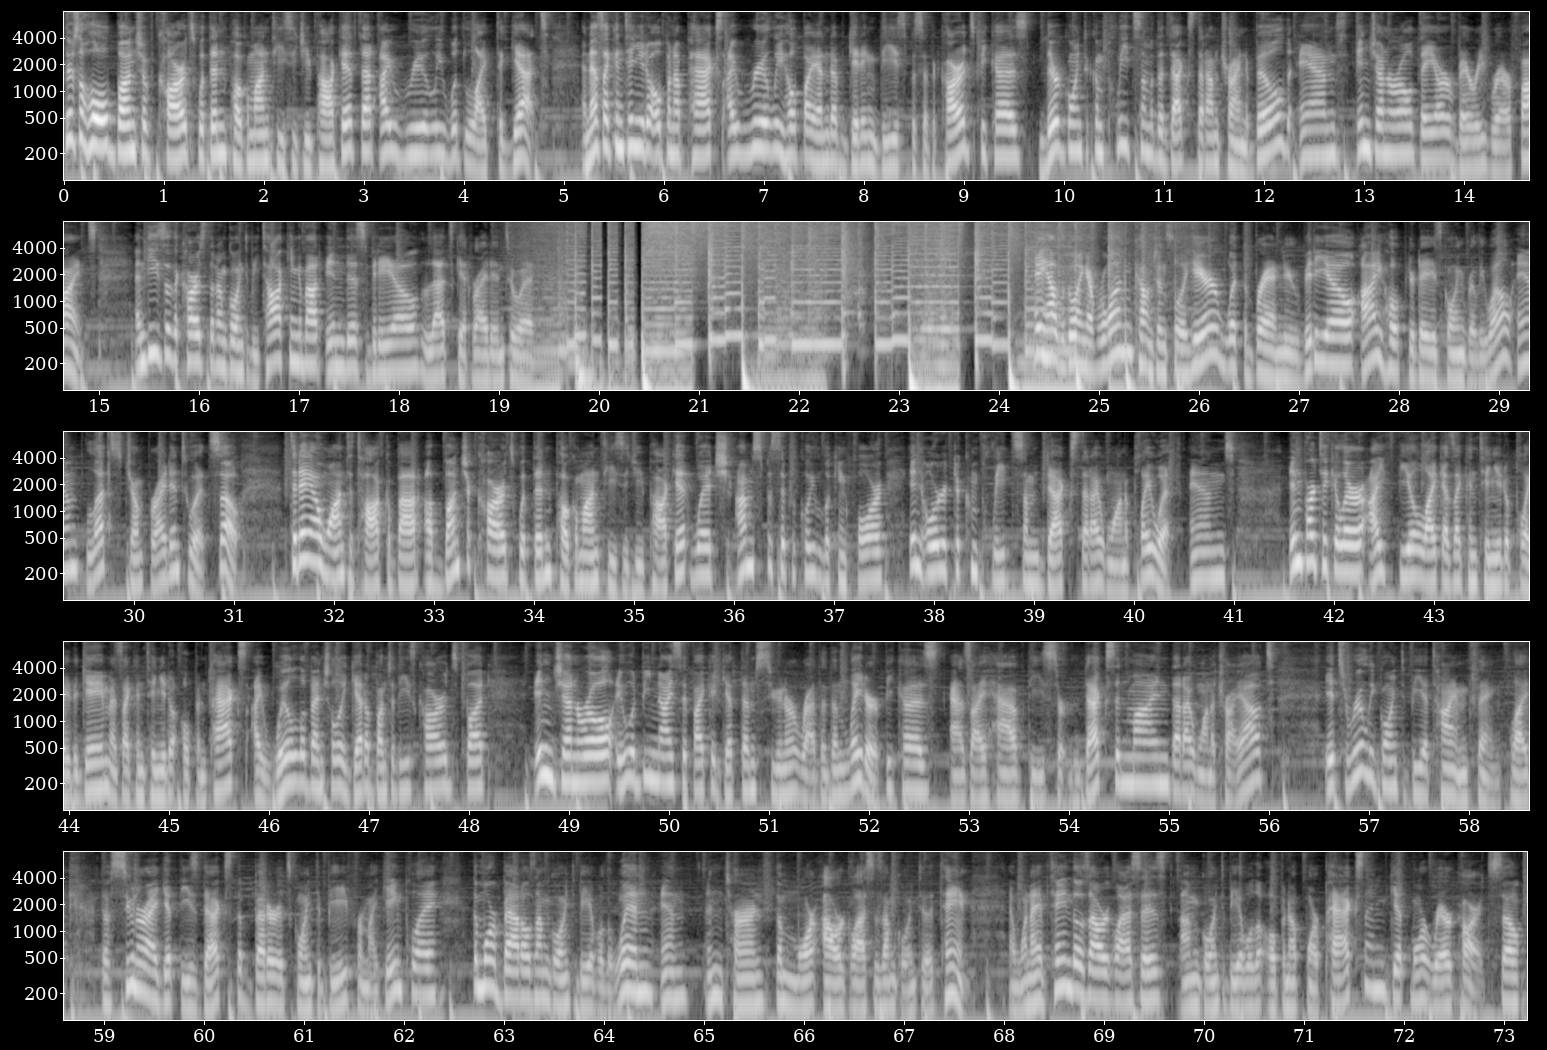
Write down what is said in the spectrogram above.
There's a whole bunch of cards within Pokemon TCG Pocket that I really would like to get. And as I continue to open up packs, I really hope I end up getting these specific cards because they're going to complete some of the decks that I'm trying to build, and in general, they are very rare finds. And these are the cards that I'm going to be talking about in this video. Let's get right into it. Hey, how's it going everyone? Count Jinsula here with a brand new video. I hope your day is going really well and let's jump right into it. So, today I want to talk about a bunch of cards within Pokemon TCG Pocket which I'm specifically looking for in order to complete some decks that I want to play with. And in particular, I feel like as I continue to play the game, as I continue to open packs, I will eventually get a bunch of these cards, but in general, it would be nice if I could get them sooner rather than later, because as I have these certain decks in mind that I want to try out, it's really going to be a time thing. Like, the sooner I get these decks, the better it's going to be for my gameplay, the more battles I'm going to be able to win, and in turn, the more hourglasses I'm going to attain. And when I obtain those hourglasses, I'm going to be able to open up more packs and get more rare cards. So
